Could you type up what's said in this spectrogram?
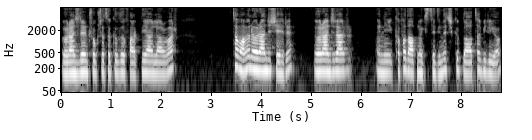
öğrencilerin çokça takıldığı farklı yerler var. Tamamen öğrenci şehri. Öğrenciler hani kafa dağıtmak istediğinde çıkıp dağıtabiliyor.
